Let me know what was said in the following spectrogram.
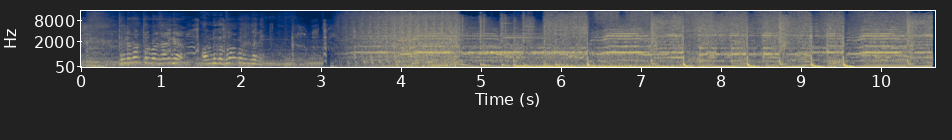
তাহলে ভাই জায়গা অন্যকে দোয়া করুন জানি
